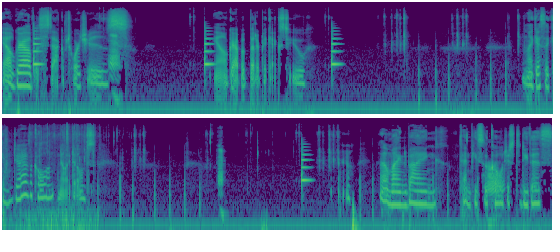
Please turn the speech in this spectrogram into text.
Yeah, I'll grab a stack of torches. Yeah, I'll grab a better pickaxe too. And I guess I can. Do I have the coal on? No, I don't. I don't mind buying 10 pieces of coal just to do this.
